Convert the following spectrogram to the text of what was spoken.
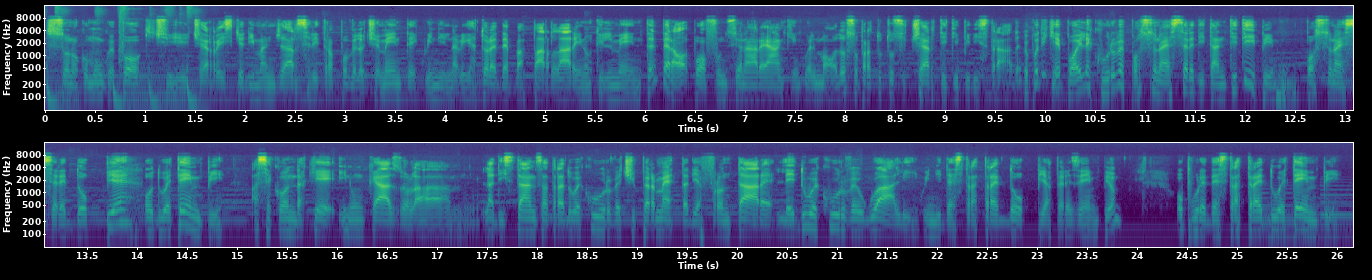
sono comunque pochi, c'è il rischio di mangiarseli troppo velocemente e quindi il navigatore debba parlare inutilmente, però può funzionare anche in quel modo, soprattutto su certi tipi di strade. Dopodiché poi le curve possono essere di tanti tipi, possono essere doppie o due tempi, a seconda che in un caso la, la, distanza tra due curve ci permetta di affrontare le due curve uguali, quindi destra 3 doppia per esempio, oppure destra 3 due tempi,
